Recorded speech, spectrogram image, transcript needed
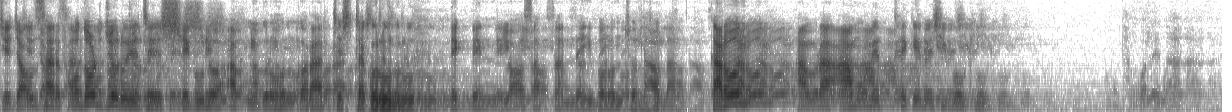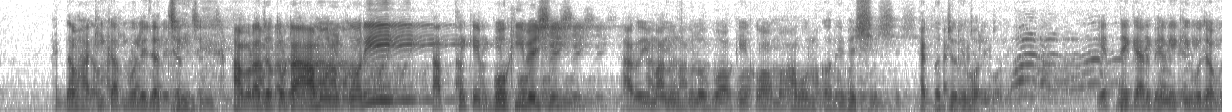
যে জলসার কদর্য রয়েছে সেগুলো আপনি গ্রহণ করার চেষ্টা করুন। দেখবেন লস আপনার নেই বরঞ্চ লাভ। কারণ আমরা আমলের থেকে বেশি বকি। একদম হাকিকাত বলে যাচ্ছি। আমরা যতটা আমল করি তার থেকে বকি বেশি। আর ওই মানুষগুলো বকে কম আমল করে বেশি। একবার জোরে বলে এর থেকে আর ভেঙে কি বোঝাবো?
